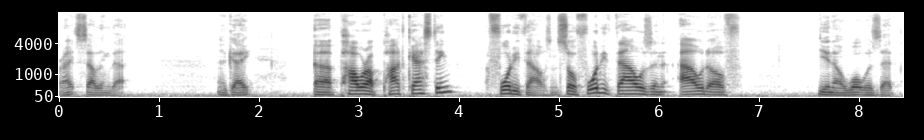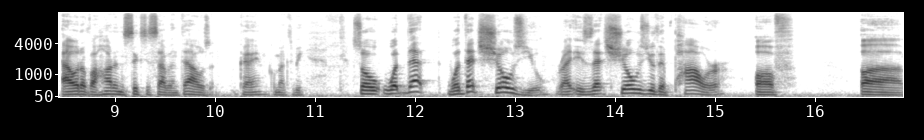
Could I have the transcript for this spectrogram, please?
right? Selling that. Okay. Uh, Power Up Podcasting, 40,000. So 40,000 out of, you know, what was that? Out of 167,000. Okay. Come back to me. So what that what that shows you, right, is that shows you the power of, uh,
